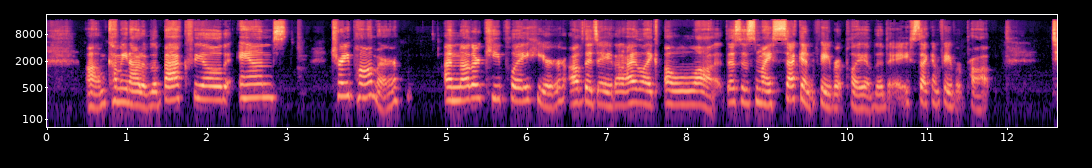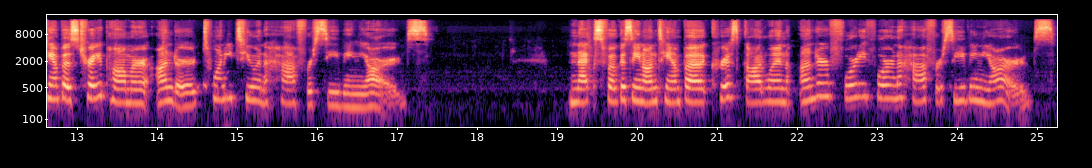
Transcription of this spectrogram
um, coming out of the backfield and Trey Palmer. Another key play here of the day that I like a lot. This is my second favorite play of the day, second favorite prop. Tampa's Trey Palmer under 22 and a half receiving yards. Next, focusing on Tampa, Chris Godwin under 44 and a half receiving yards.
